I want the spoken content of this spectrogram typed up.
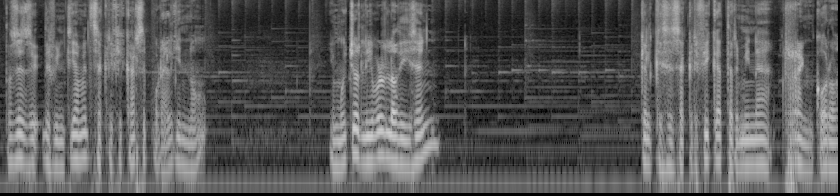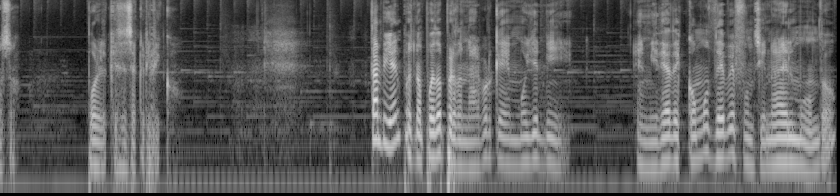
Entonces, definitivamente sacrificarse por alguien no. Y muchos libros lo dicen, que el que se sacrifica termina rencoroso por el que se sacrificó. También, pues no puedo perdonar porque muy en mi en mi idea de cómo debe funcionar el mundo,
